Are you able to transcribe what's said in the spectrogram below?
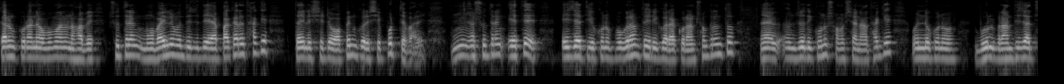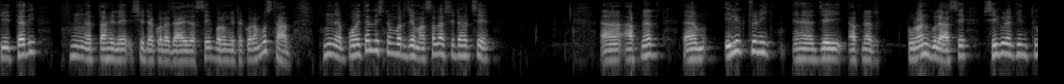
কারণ কোরআনে অবমাননা হবে। সুতরাং মোবাইলের মধ্যে যদি অ্যাপ আকারে থাকে তাইলে সেটা ওপেন করে সে পড়তে পারে। সুতরাং এতে এই জাতীয় কোনো প্রোগ্রাম তৈরি করা কোরআন সংক্রান্ত যদি কোনো সমস্যা না থাকে, অন্য কোনো ভুল, ভ্রান্তি জাতীয় ইত্যাদি তাহলে সেটা করা যায় যাচ্ছে বরং এটা করা মুস্তাহাব। পঁয়তাল্লিশ নম্বর যে মশালা সেটা হচ্ছে আপনার ইলেকট্রনিক যেই আপনার কোরআনগুলো আছে, সেগুলো কিন্তু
